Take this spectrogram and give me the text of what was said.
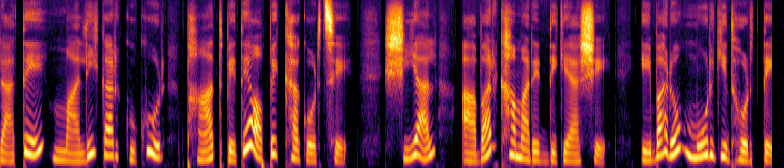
রাতে মালিক আর কুকুর ফাঁদ পেতে অপেক্ষা করছে। শিয়াল আবার খামারের দিকে আসে, এবারও মুরগি ধরতে।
